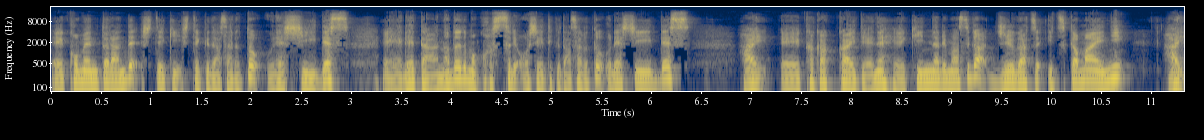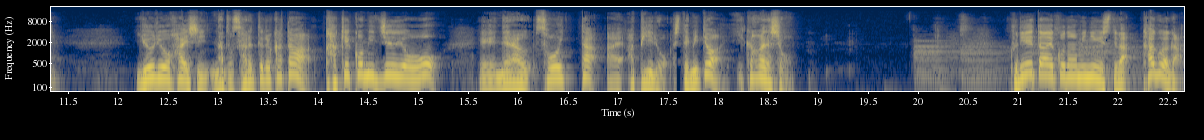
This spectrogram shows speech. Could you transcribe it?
えー、コメント欄で指摘してくださると嬉しいです。えー、レターなどでもこっそり教えてくださると嬉しいです。はい。えー、価格改定ね、えー、気になりますが、10月5日前に、はい。有料配信などされている方は、駆け込み需要を、えー、狙う、そういったアピールをしてみてはいかがでしょうクリエイターエコノミーニュースでは、かぐわが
